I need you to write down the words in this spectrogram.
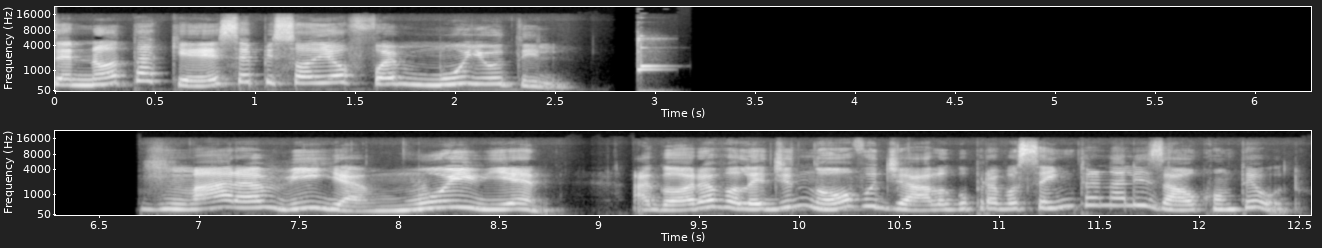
Se nota que esse episódio foi muito útil. Maravilha! Muito bem! Agora vou ler de novo o diálogo para você internalizar o conteúdo.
